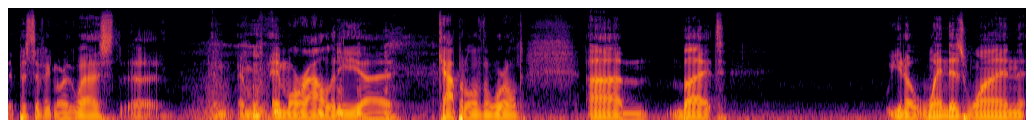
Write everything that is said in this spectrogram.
Pacific Northwest, uh, im- im- immorality uh, capital of the world. Um, but you know, when does one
